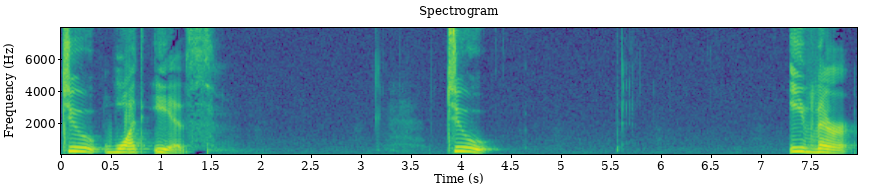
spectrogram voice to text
to what is, to either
